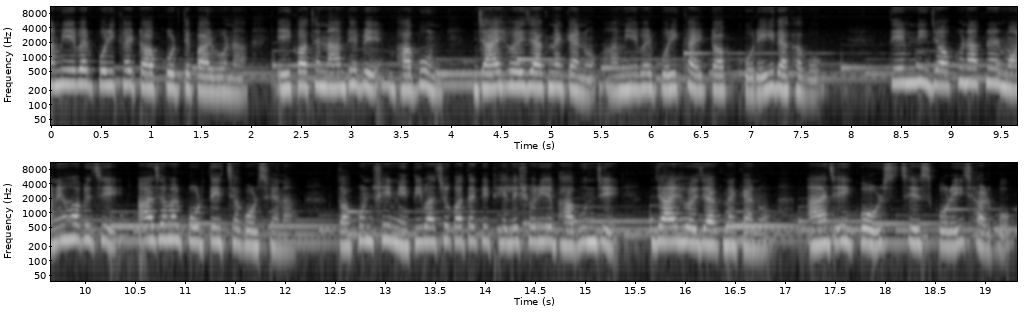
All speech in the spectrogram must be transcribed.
আমি এবার পরীক্ষায় টপ করতে পারব না। এই কথা না ভেবে ভাবুন, যাই হয়ে যাক না কেন, আমি এবার পরীক্ষায় টপ করেই দেখাবো। তেমনি যখন আপনার মনে হবে যে, আজ আমার পড়তে ইচ্ছা করছে না তখন সেই নেতিবাচকতাকে ঠেলে সরিয়ে ভাবুন যে, যাই হয়ে যাক না কেন, আজ এই কোর্স শেষ করেই ছাড়বো।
